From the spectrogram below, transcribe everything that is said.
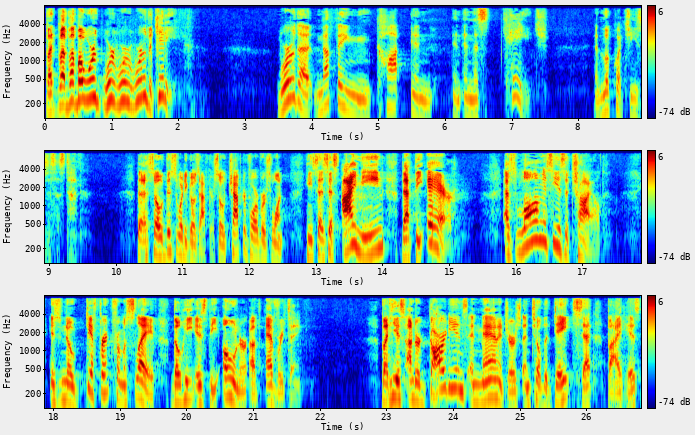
But but but, but we're, we're we're we're the kitty. We're the nothing caught in, in, in this cage. And look what Jesus has done. So this is what he goes after. So chapter 4, verse 1, he says this, I mean that the heir, as long as he is a child, is no different from a slave, though he is the owner of everything. But he is under guardians and managers until the date set by his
